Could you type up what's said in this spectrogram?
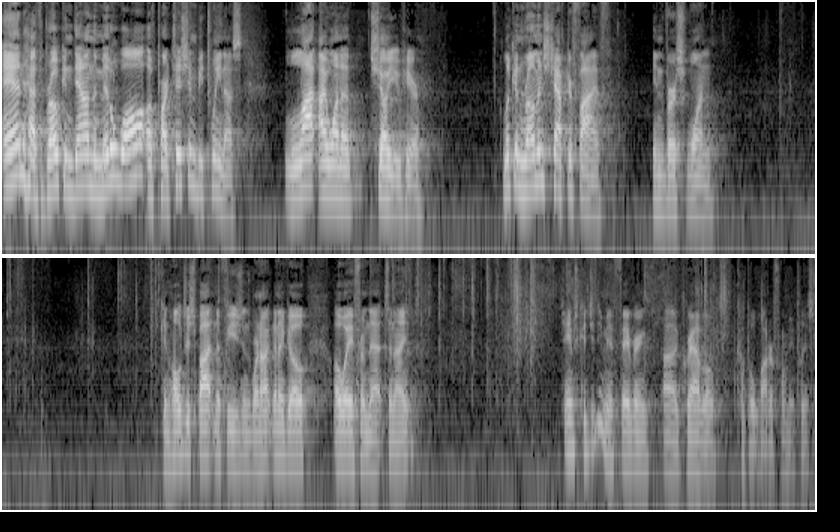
and hath broken down the middle wall of partition between us. Lot I want to show you here. Look in Romans chapter 5, in verse 1. You can hold your spot in Ephesians. We're not going to go away from that tonight. James, could you do me a favor and uh, grab a cup of water for me, please?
